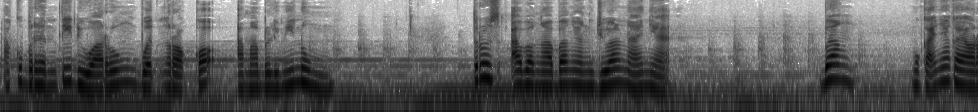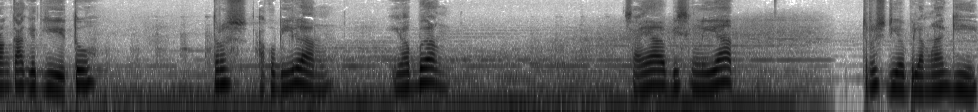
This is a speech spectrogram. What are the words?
aku berhenti di warung buat ngerokok sama beli minum. Terus abang-abang yang jual nanya, Bang, mukanya kayak orang kaget gitu. Terus aku bilang, iya bang, saya habis ngeliat. Terus dia bilang lagi,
